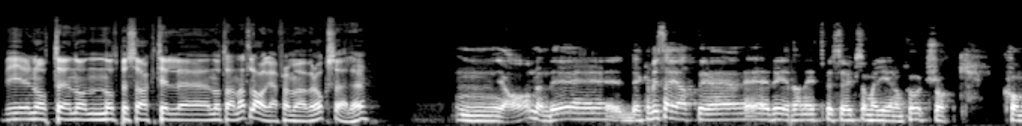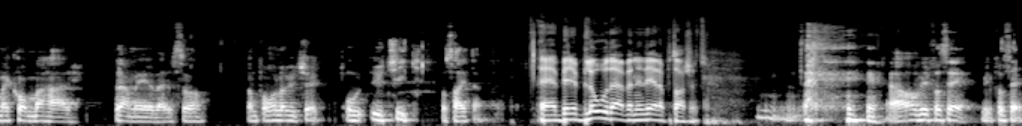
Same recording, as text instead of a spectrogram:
Blir det något, eh, nå- något besök till eh, något annat lag här framöver också, eller? Mm, ja, men det, det kan vi säga att det är redan ett besök som har genomförts och kommer komma här framöver. Så de får hålla utkik, utkik på sajten. Eh, blir det blod även i det reportaget? ja, vi får se. Vi får se.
